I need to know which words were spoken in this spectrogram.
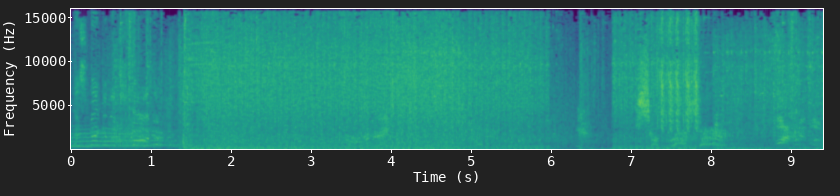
It's making them stronger! Boston look.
